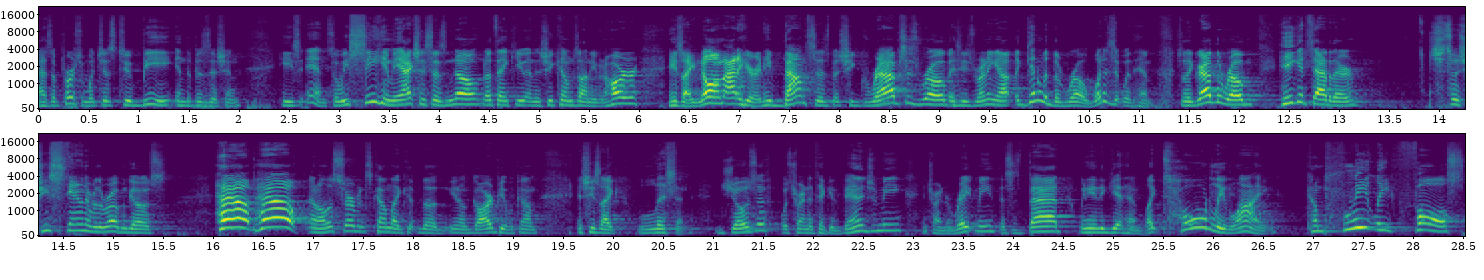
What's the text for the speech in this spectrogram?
as a person, which is to be in the position he's in. So we see him. He actually says, No, no, thank you. And then she comes on even harder. And he's like, No, I'm out of here. And he bounces, but she grabs his robe as he's running out. Again with the robe. What is it with him? So they grab the robe. He gets out of there. So she's standing there with the robe and goes, Help, help. And all the servants come, like the you know, guard people come. And she's like, Listen, Joseph was trying to take advantage of me and trying to rape me. This is bad. We need to get him. Like, totally lying. Completely false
